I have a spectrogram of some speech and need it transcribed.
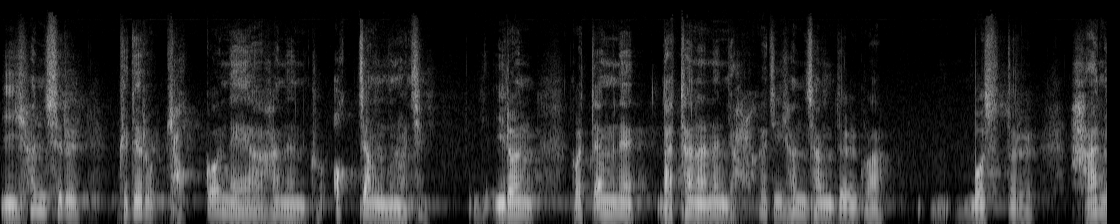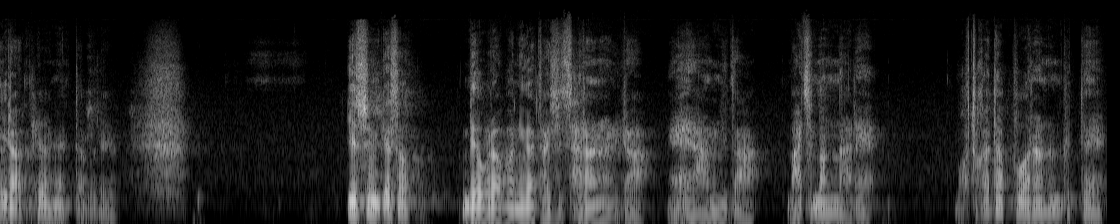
이 현실을 그대로 겪어내야 하는 그 억장 무너짐 이런 것 때문에 나타나는 여러 가지 현상들과 모습들을 한이라 표현했다 그래요. 예수님께서 내 오라버니가 다시 살아나리라 해야 합니다. 마지막 날에 모두가 다 부활하는 그때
